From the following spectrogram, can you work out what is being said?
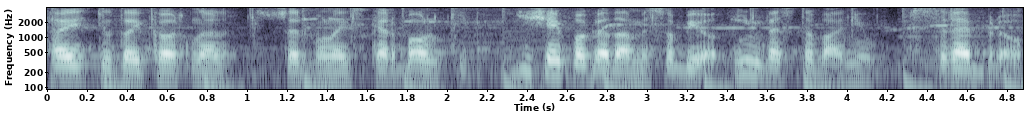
Hej, tutaj Kornel z Czerwonej Skarbonki. Dzisiaj pogadamy sobie o inwestowaniu w srebro.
